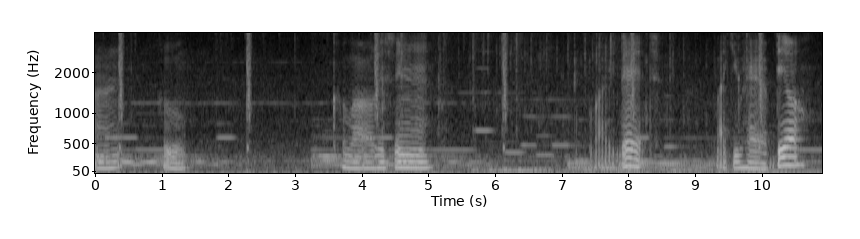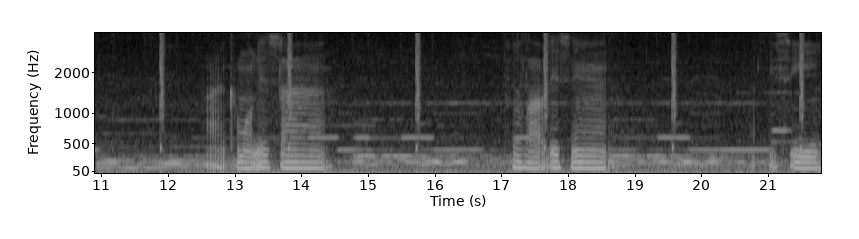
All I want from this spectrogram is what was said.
Alright, cool. Color all this in like that like you have there. All right, come on this side. Fill all this in. Like you see.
